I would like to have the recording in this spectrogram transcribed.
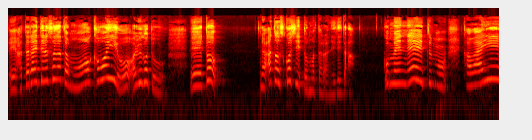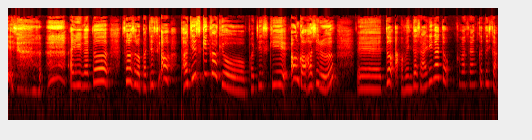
えー、働いてる姿も、可愛いよ。ありがとう。えーと、あと少しと思ったら寝てた。ごめんね、いつも。かわいい。ありがとう。そろそろパチスキ、あ、パチスキか、今日。パチスキ、アンカー走る？えーと、あ、お弁当さんありがとう。熊さんかとした。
